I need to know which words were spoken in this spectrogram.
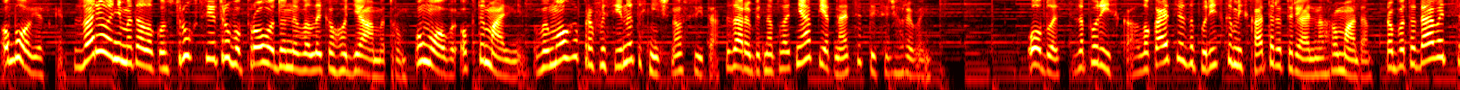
Обов'язки. Зварювання металоконструкції трубопроводу невеликого діаметру. Умови оптимальні. Вимоги професійно-технічна освіта. Заробітна платня 15 тисяч гривень. Область Запорізька. Локація Запорізька міська територіальна громада. Роботодавець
